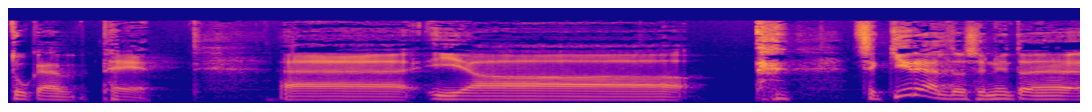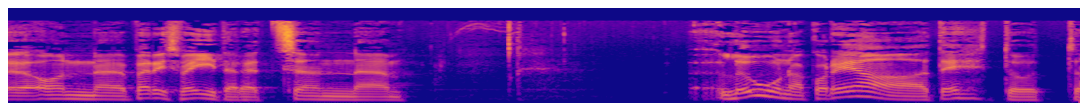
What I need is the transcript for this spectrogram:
tugev P. ja see kirjeldus nüüd on päris veider, et see on Lõuna-Korea tehtud,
